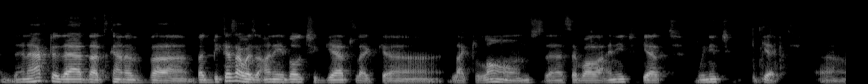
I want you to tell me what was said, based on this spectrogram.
then after that, that's kind of. Uh, but because I was unable to get like uh, like loans, then I said, well, I need to get. We need to get. Uh,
